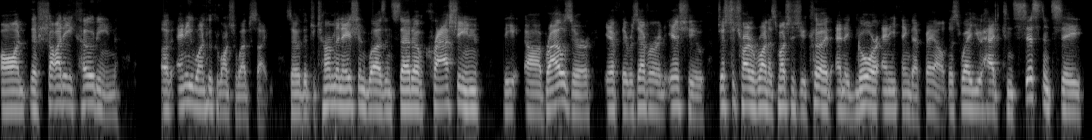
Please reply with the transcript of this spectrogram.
on the shoddy coding of anyone who could launch a website. So the determination was instead of crashing the uh, browser, if there was ever an issue, just to try to run as much as you could and ignore anything that failed. This way, you had consistency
